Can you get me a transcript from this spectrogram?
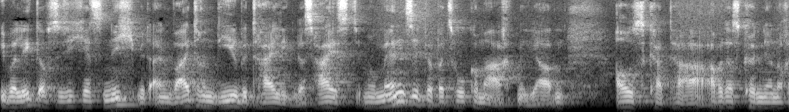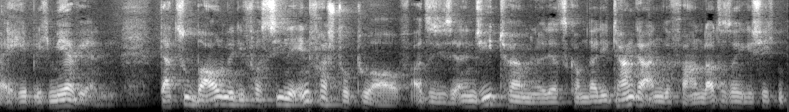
überlegt, ob sie sich jetzt nicht mit einem weiteren Deal beteiligen. Das heißt, im Moment sind wir bei 2,8 Milliarden aus Katar, aber das können ja noch erheblich mehr werden. Dazu bauen wir die fossile Infrastruktur auf, also dieses LNG-Terminal, jetzt kommen da die Tanker angefahren, lauter solche Geschichten,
